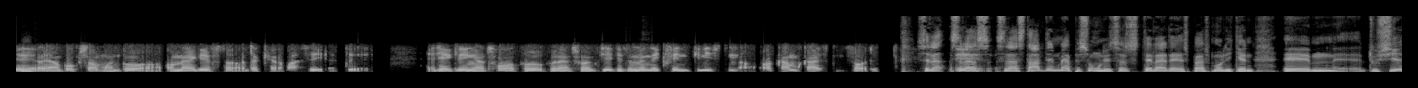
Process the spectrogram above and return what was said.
Øh, mm. og jeg har brugt sommeren på at, at mærke efter, og der kan jeg bare se, at, øh, at jeg ikke længere tror på, på Dansk Folkeparti. Jeg kan simpelthen ikke finde gnisten og, og kampgejsten for det. Så lad, så, lad os, øh. så lad os starte den mere personligt, så stiller jeg et spørgsmål igen. Øhm, du siger,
